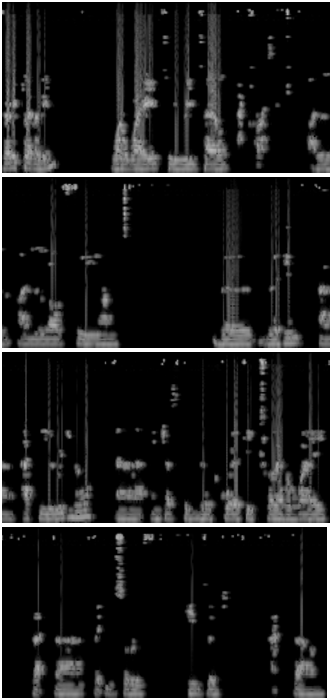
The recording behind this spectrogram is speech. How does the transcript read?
Very clever, Lynn. What a way to retail a classic. I, I love the, um, the, the hint uh, at the original uh, and just the, the quirky, clever way that uh, that you sort of hinted at, um,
